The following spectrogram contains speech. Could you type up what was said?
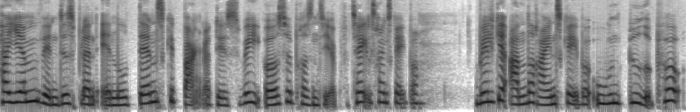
Herhjemme ventes blandt andet Danske Bank og DSV også at præsentere kvartalsregnskaber. Hvilke andre regnskaber ugen byder på,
